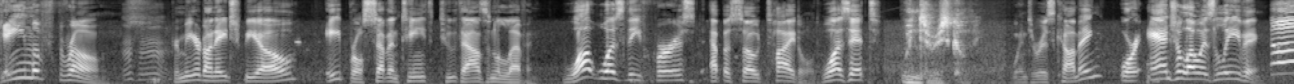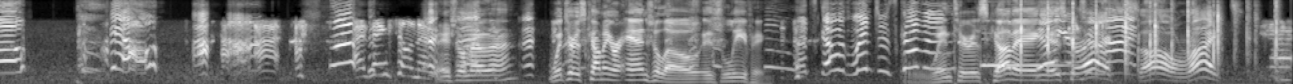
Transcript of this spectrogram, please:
Game of Thrones Mm-hmm. premiered on HBO April 17th, 2011. What was the first episode titled? Was it Winter is coming. Winter is Coming or Angelo is Leaving? Oh, Bill! I, I think she'll know. Angelo know that? Winter is Coming or Angelo is Leaving? Let's go with Winter's Coming. Winter is Coming Bill, is you're correct. much. All right. Yeah.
